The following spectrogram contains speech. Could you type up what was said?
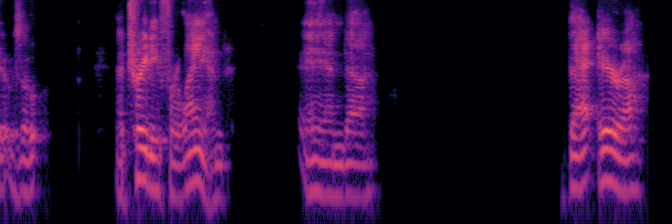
it was a, treaty for land. And uh, that era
